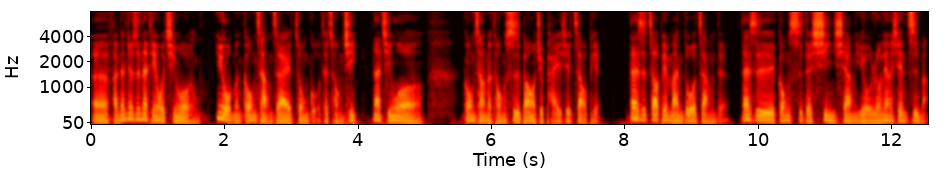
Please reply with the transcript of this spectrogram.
呃，反正就是那天我请我，因为我们工厂在中国，在重庆，那请我工厂的同事帮我去拍一些照片，但是照片蛮多张的，但是公司的信箱有容量限制嘛，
